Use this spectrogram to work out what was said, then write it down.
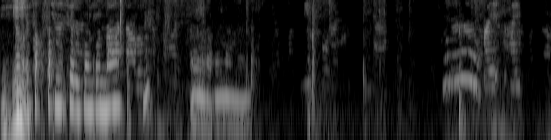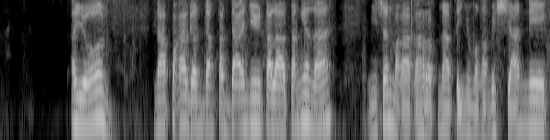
Mhm. Saksak ng cellphone ko na. Ay, ako naman. May, may Ayun. Napakagandang tandaan nyo yung talatang yan, ha? Minsan makakaharap natin yung mga Messianic,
